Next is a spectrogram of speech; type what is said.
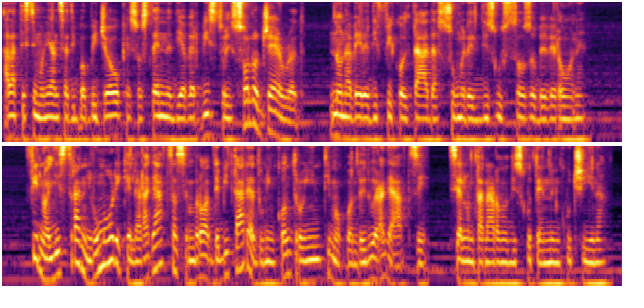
Alla testimonianza di Bobby Joe che sostenne di aver visto il solo Jared non avere difficoltà ad assumere il disgustoso beverone, fino agli strani rumori che la ragazza sembrò addebitare ad un incontro intimo quando i due ragazzi si allontanarono discutendo in cucina.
